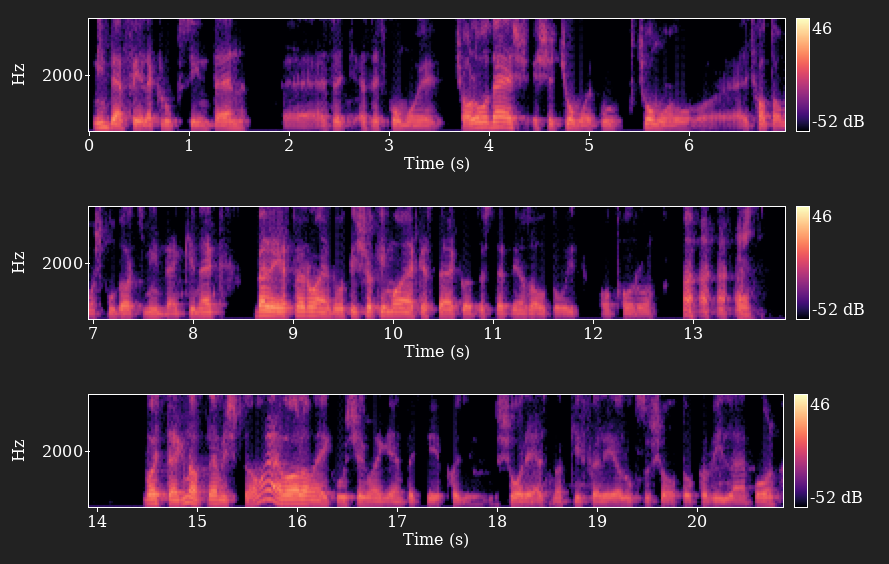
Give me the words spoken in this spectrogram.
mindenféle klub szinten ez egy, ez egy komoly csalódás, és egy csomó, csomó, egy hatalmas kudarc mindenkinek, beleértve Ronaldot is, aki ma elkezdte elköltöztetni az autóit otthonról. oh. Vagy tegnap, nem is tudom, hát valamelyik újság megjelent egy kép, hogy sorjáznak kifelé a luxusautók a villából.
